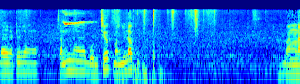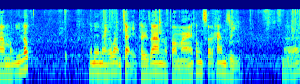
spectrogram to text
đây là cái ờ, chắn ờ, bồn bùn trước bằng inox. Bằng làm bằng inox. Cho nên là các bạn chạy thời gian là thoải mái, không sợ ham gì. Đấy.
